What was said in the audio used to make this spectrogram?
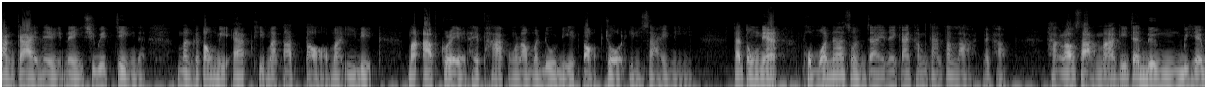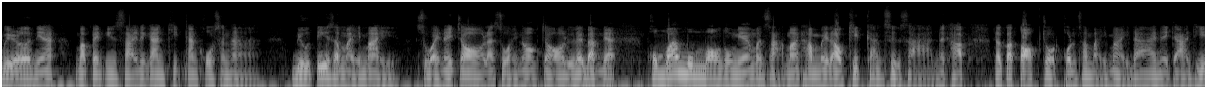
ร่างกายในในชีวิตจริงเนี่ยมันก็ต้องมีแอปที่มาตัดต่อมา edit มาอัปเกรดให้ภาพของเรามันดูดีตอบโจทย์ insight นี้ แต่ตรงเนี้ยผมว่าน่าสนใจในการทำการตลาดนะครับ หากเราสามารถที่จะดึง behavior เนี้ยมาเป็น insight ในการคิดการโฆษณา beauty สมัยใหม่ สวยในจอและสวยนอกจอหรืออะไรแบบเนี้ยผมว่ามุมมองตรงเนี้ยมันสามารถทำให้เราคิดการสื่อสารนะครับ แล้วก็ตอบโจทย์คนสมัยใหม่ได้ในการที่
